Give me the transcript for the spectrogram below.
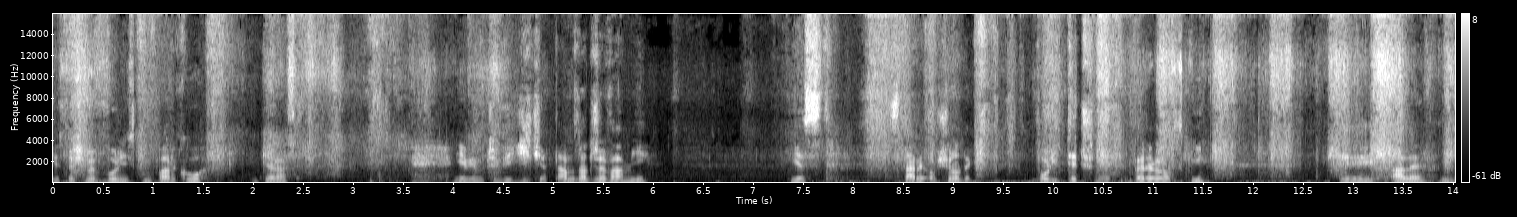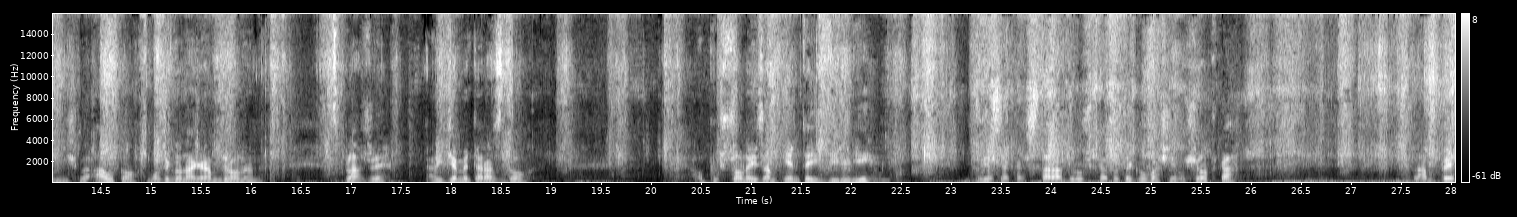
Jesteśmy w Wolińskim Parku i teraz nie wiem czy widzicie, tam za drzewami jest stary ośrodek polityczny perelowski. Yy, ale widzieliśmy auto, może go nagram dronem z plaży, a idziemy teraz do opuszczonej, zamkniętej willi. Tu jest jakaś stara dróżka do tego właśnie ośrodka. Lampy.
